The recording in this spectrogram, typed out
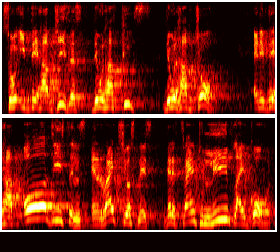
So if they have Jesus, they will have peace, they will have joy. And if they have all these things and righteousness that is trying to live like God,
